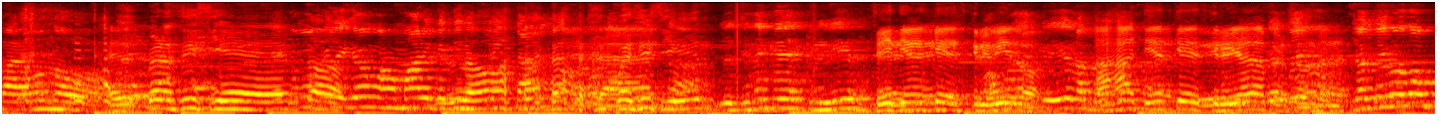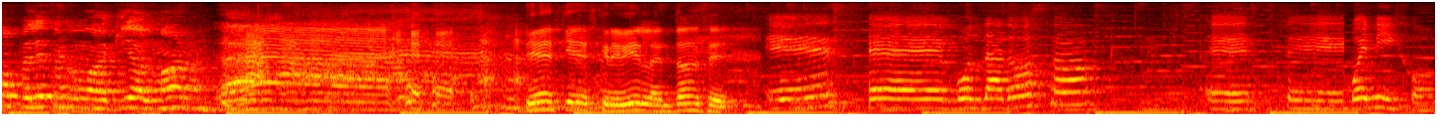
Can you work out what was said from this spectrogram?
Para uno. Eh, Pero sí, Es cierto. como que le digamos a Mario que tiene No. 30 años. Pues sí, cierto. Le tienes que describir. Sí, tienes que describirlo. Ajá, tienes que describir a la Yo tengo- persona. Yo tengo dos papeletas como aquí al mar. Tienes que describirlo entonces. es eh, bondadoso, este, buen hijo.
